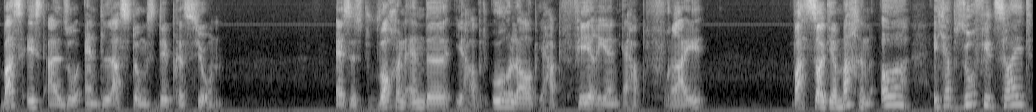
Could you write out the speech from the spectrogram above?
Was ist also Entlastungsdepression? Es ist Wochenende, ihr habt Urlaub, ihr habt Ferien, ihr habt frei was sollt ihr machen? Oh, ich habe so viel Zeit.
